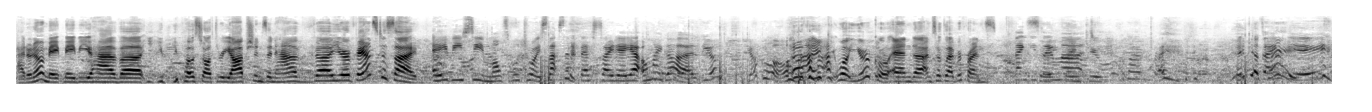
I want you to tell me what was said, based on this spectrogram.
I don't know. Maybe you have uh, you, you post all three options and have uh, your fans decide. ABC multiple choice. That's the best idea yet. Oh my god, you're you're cool. oh, thank you. Well, you're cool, and uh, I'm so glad we're friends. Thank you so, so much. Thank you. Thank you. Thank you.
